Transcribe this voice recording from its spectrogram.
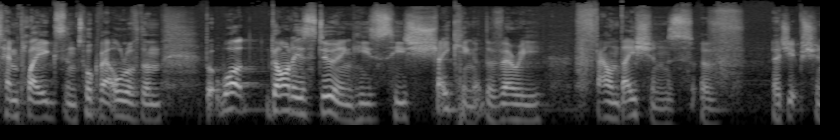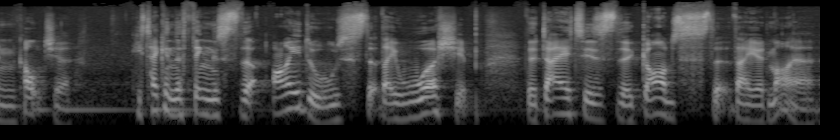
10 plagues and talk about all of them, but what God is doing, He's, he's shaking at the very foundations of Egyptian culture. He's taken the things, the idols that they worship, the deities, the gods that they admire,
